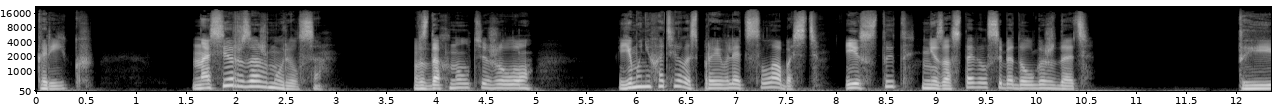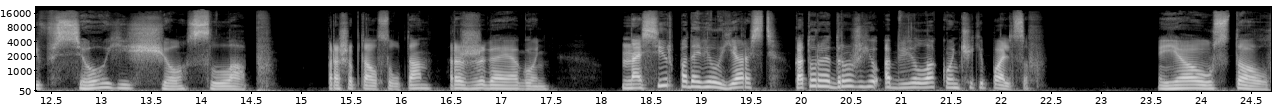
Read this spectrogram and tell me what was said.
крик. Насир зажмурился. Вздохнул тяжело. Ему не хотелось проявлять слабость, и стыд не заставил себя долго ждать. «Ты все еще слаб», прошептал султан, разжигая огонь. Насир подавил ярость, которая дрожью обвела кончики пальцев. «Я устал,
